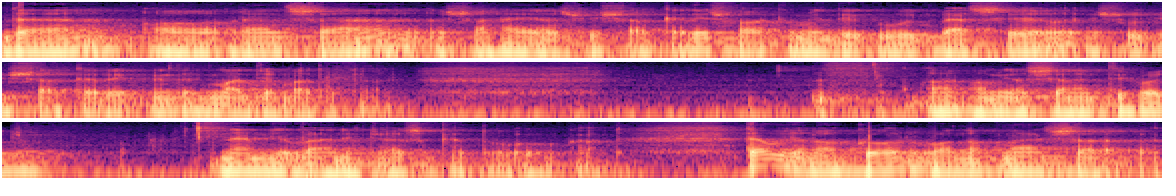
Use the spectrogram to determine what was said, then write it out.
de a rendszer és a helyes viselkedés, valaki mindig úgy beszél és úgy viselkedik, mint egy madhyamadikai. Ami azt jelenti, hogy nem nyilvánítja ezeket a dolgokat. De ugyanakkor vannak más szerepek.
